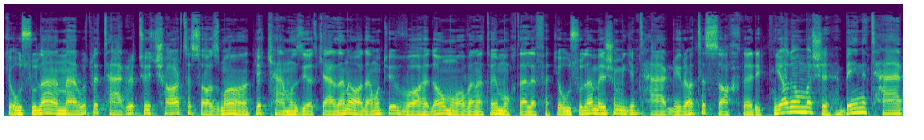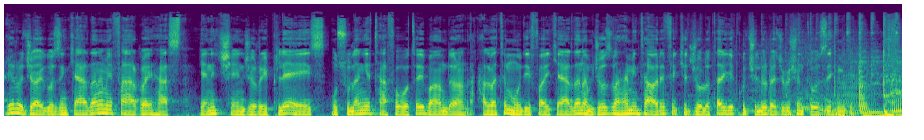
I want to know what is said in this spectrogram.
که اصولا مربوط به تغییر توی چارت سازمان یا کم و زیاد کردن آدما توی واحدها و معاونت های مختلفه که اصولا بهشون میگیم تغییرات ساختاری. یادمون باشه بین تغییر و جایگزین کردن هم یه فرقایی هست. یعنی چنج و ریپلیس اصولا یه تفاوتایی با هم دارن. البته مودیفای کردن هم جزو همین تعریفه که جلوتر یه کوچولو راجبشون توضیح میدیم.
